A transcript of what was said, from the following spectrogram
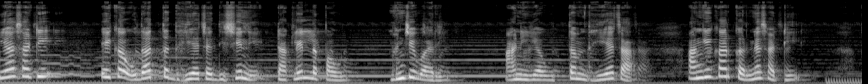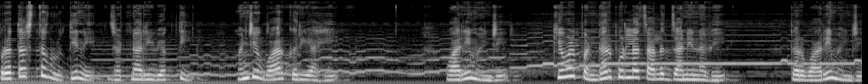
यासाठी एका उदात्त ध्येयाच्या दिशेने टाकलेलं पाऊल म्हणजे वारी. आणि या उत्तम ध्येयाचा अंगीकार करण्यासाठी प्रतस्थ वृत्तीने झटणारी व्यक्ती म्हणजे वारकरी आहे. वारी म्हणजे केवळ पंढरपूरला चालत जाणे नव्हे तर वारी म्हणजे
